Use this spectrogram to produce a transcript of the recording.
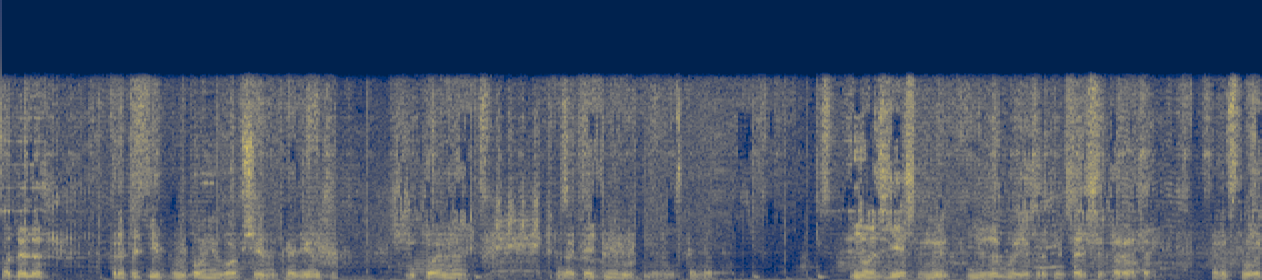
Вот этот прототип выполнен вообще на коленке. Буквально за 5 минут, можно сказать. Но здесь мы не забыли пропитать сепаратор раствор,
